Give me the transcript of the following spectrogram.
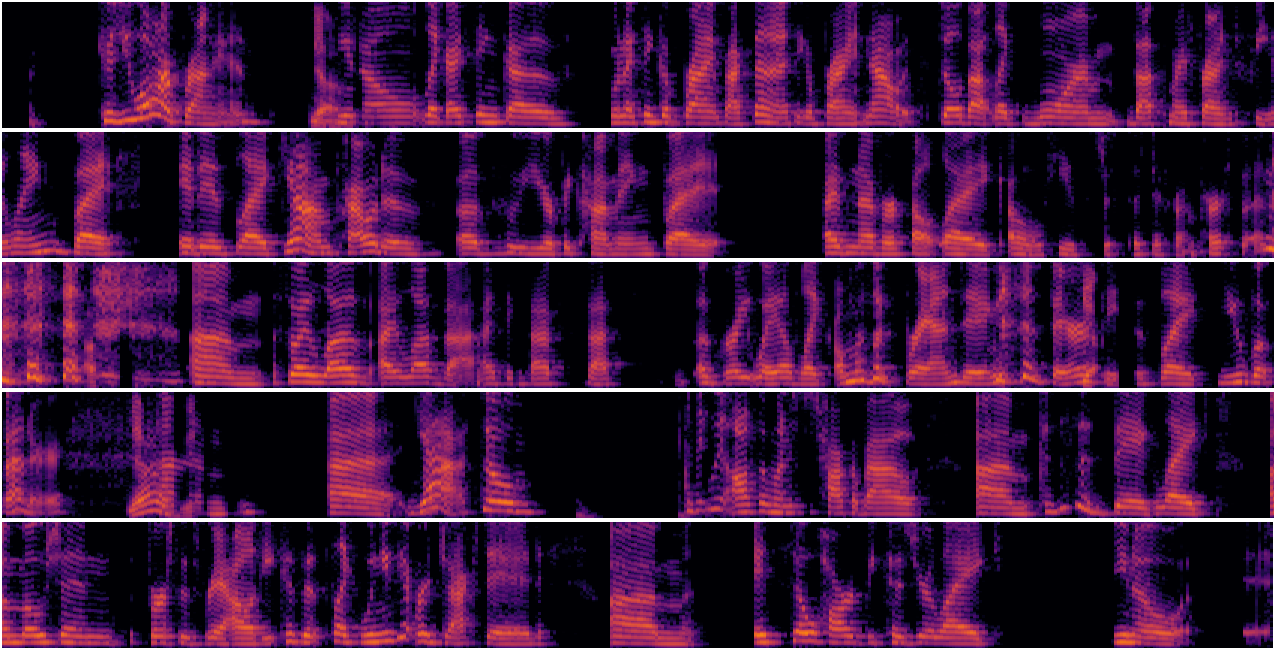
because you are Bryant. yeah, You know, like I think of when I think of Bryant back then and I think of Bryant now, it's still that like warm, that's my friend feeling, but it is like, yeah, I'm proud of of who you're becoming, but I've never felt like, oh, he's just a different person. um, so I love I love that. I think that's that's a great way of like almost like branding therapy yeah. is like you but better. Yeah. Um, uh yeah. So I think we also wanted to talk about um because this is big, like emotions versus reality. Cause it's like when you get rejected, um, it's so hard because you're like, you know,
